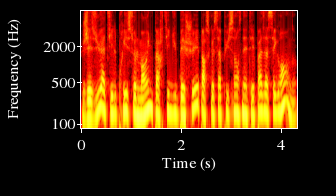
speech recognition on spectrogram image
Jésus a-t-il pris seulement une partie du péché parce que sa puissance n'était pas assez grande?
